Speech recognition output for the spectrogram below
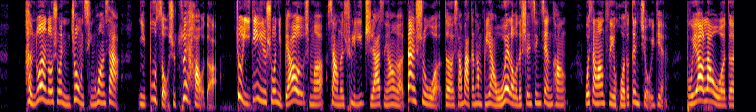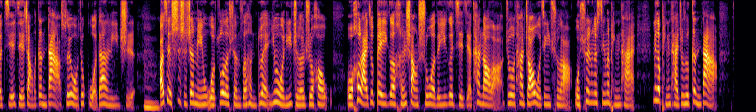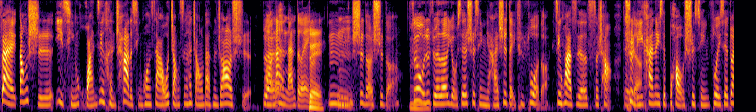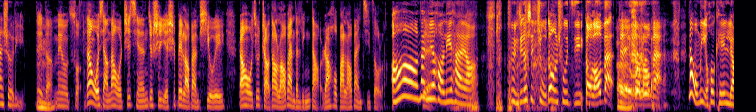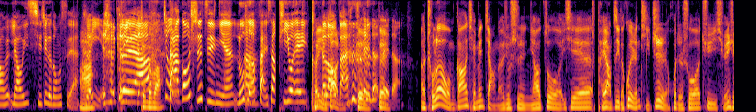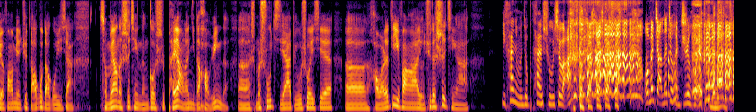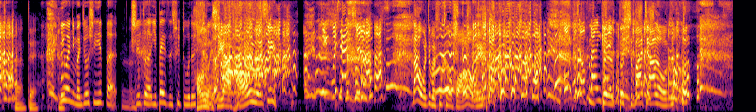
很多人都说，你这种情况下你不走是最好的，就一定说你不要什么想着去离职啊怎样的。但是我的想法跟他们不一样，我为了我的身心健康，我想让自己活得更久一点。不要让我的结节长得更大，所以我就果断离职。嗯，而且事实证明我做的选择很对，因为我离职了之后，我后来就被一个很赏识我的一个姐姐看到了，就是她招我进去了。我去了那个新的平台，那个平台就是更大。在当时疫情环境很差的情况下，我涨薪还涨了百分之二十。对，那很难得哎。对，嗯，是的，是的。所以我就觉得有些事情你还是得去做的，净化自己的磁场，去离开那些不好的事情，做一些断舍离。对的，嗯没有错。但我想到我之前就是也是被老板 PUA，然后我就找到老板的领导，然后把老板挤走了。哦，那你也好厉害呀！你这个是主动出击搞老板。呃对，搞老板那我们以后可以聊聊一期这个东西，啊可以，可以啊真的吗？就打工十几年如何嗯反向 PUA 你的可以的老板？，对 对的，对的，呃，除了我们刚刚前面讲的，就是你要做一些培养自己的贵人体质，或者说去玄学方面去捣鼓捣鼓一下，什么样的事情能够是培养了你的好运的？呃，什么书籍啊，比如说一些呃好玩的地方啊，有趣的事情啊，一看你们就不看书是吧？我们长得就很智慧。嗯，对，因为你们就是一本值得一辈子去读的书好。恶心啊，好恶心！听不下去了，那我这本书可黄了，我跟你说，我不想翻开对，都十八加了，我靠。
